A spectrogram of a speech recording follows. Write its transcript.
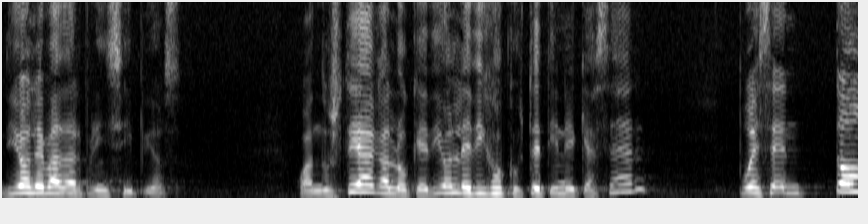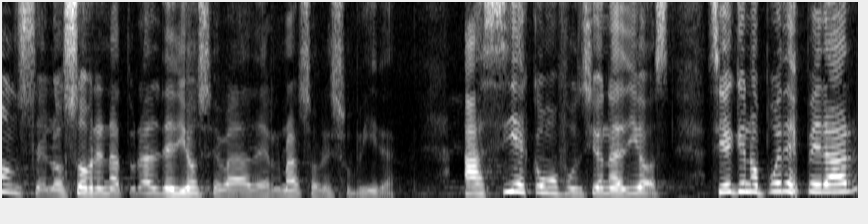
Dios le va a dar principios. Cuando usted haga lo que Dios le dijo que usted tiene que hacer, pues entonces lo sobrenatural de Dios se va a derramar sobre su vida. Así es como funciona Dios. Así es que no puede esperar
